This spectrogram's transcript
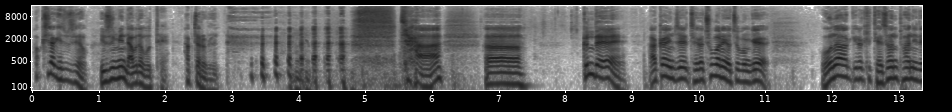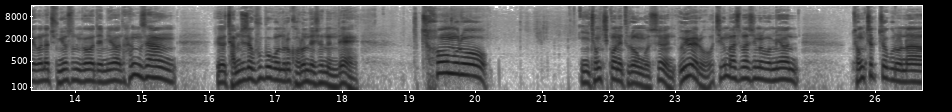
확실하게 해주세요. 유승민 나보다 못해 학자로는. 자, 어, 근데 아까 이제 제가 초반에 여쭤본 게 워낙 이렇게 대선판이 되거나 중요 선거가 되면 항상 그 잠재적 후보군으로 거론되셨는데 처음으로 이 정치권에 들어온 것은 의외로 지금 말씀하신 걸 보면 정책적으로나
